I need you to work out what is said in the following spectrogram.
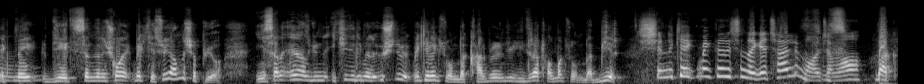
Ekmeği diyetisyenlerin çoğu ekmek kesiyor yanlış yapıyor. İnsanın en az günde iki dilim ya da üç dilim ekmek yemek zorunda. Karbonhidrat almak zorunda. Bir. Şimdiki ekmekler için de geçerli mi hocam o? Bak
